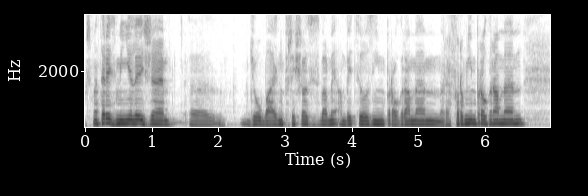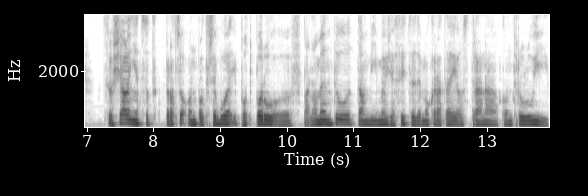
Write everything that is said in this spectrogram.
Už jsme tedy zmínili, že eh, Joe Biden přišel s velmi ambiciozním programem, reformním programem, což je ale něco, pro co on potřebuje i podporu eh, v parlamentu. Tam víme, že sice demokraté jeho strana kontrolují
